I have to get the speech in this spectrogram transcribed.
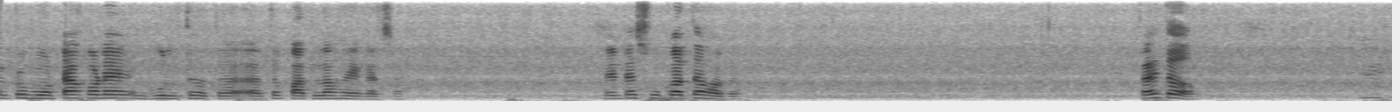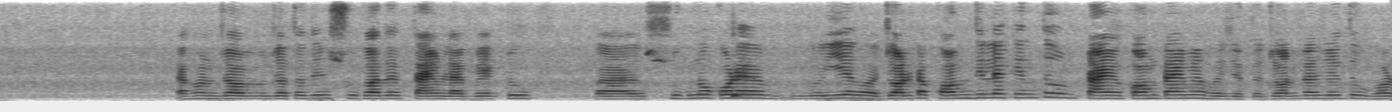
একটু মোটা করে গুলতে হতো, এত পাতলা হয়ে গেছে। এটা শুকাতে হবে। তাই তো? এখন যতদিন শুকাতে টাইম লাগবে, একটু শুকনো করে ইয়ে জলটা কম দিলে কিন্তু টাইম কম টাইমে হয়ে যেত। জলটা যেহেতু ঘর,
